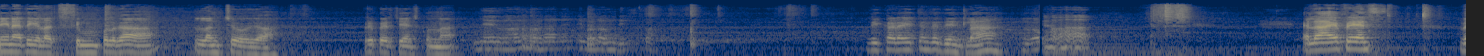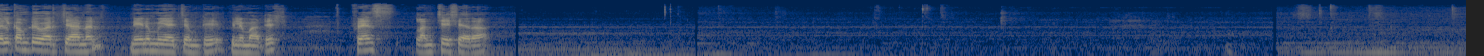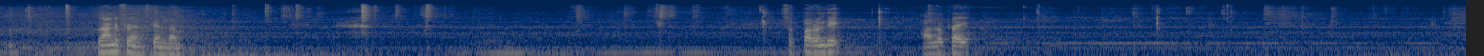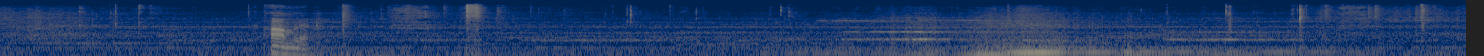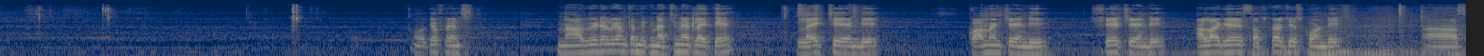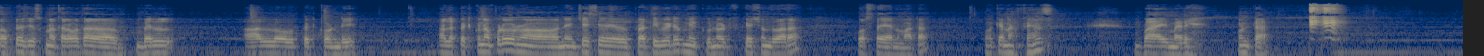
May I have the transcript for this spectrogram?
నేనైతే ఇలా సింపుల్గా లంచ్ ఇక ప్రిపేర్ చేయించుకున్నా. రికార్డ్ అవుతుంది దీంట్లో? Hello hi friends welcome to our channel నేను మీ HMT film artist. Friends lunch చేశారా? రాండి ఫ్రెండ్స్ తిందాం. సూపర్ ఉంది. ఆలు ఫ్రై. ఆమ్లెట్. Okay friends. నా వీడియోలు కనుక మీకు నచ్చినట్లయితే లైక్ చేయండి కామెంట్ చేయండి షేర్ చేయండి అలాగే సబ్స్క్రైబ్ చేసుకోండి. సబ్స్క్రైబ్ చేసుకున్న తర్వాత బెల్ ఆల్లో పెట్టుకోండి. అలా పెట్టుకున్నప్పుడు నేను చేసే ప్రతి వీడియో మీకు నోటిఫికేషన్ ద్వారా వస్తాయి అన్నమాట ఓకేనా ఫ్రెండ్స్? బాయ్ మరి. ఉంటా.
